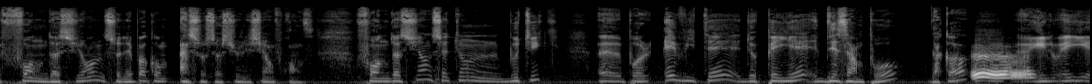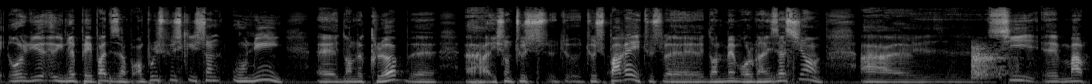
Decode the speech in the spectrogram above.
fondation, ce n'est pas comme association ici en France. Fondation, c'est une boutique pour éviter de payer des impôts D'accord? Euh, euh, ils, Au lieu, ils ne payent pas des impôts. En plus, puisqu'ils sont unis euh, dans le club, euh, euh, ils sont tous, tous pareils, tous euh, dans la même organisation. Euh, si euh, Mark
